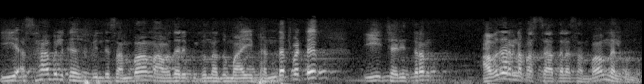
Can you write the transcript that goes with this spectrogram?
ഈ അസാബുൽ കഹഫിന്റെ സംഭവം അവതരിപ്പിക്കുന്നതുമായി ബന്ധപ്പെട്ട് ഈ ചരിത്രം അവതരണ പശ്ചാത്തല സംഭവം നൽകുന്നു.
